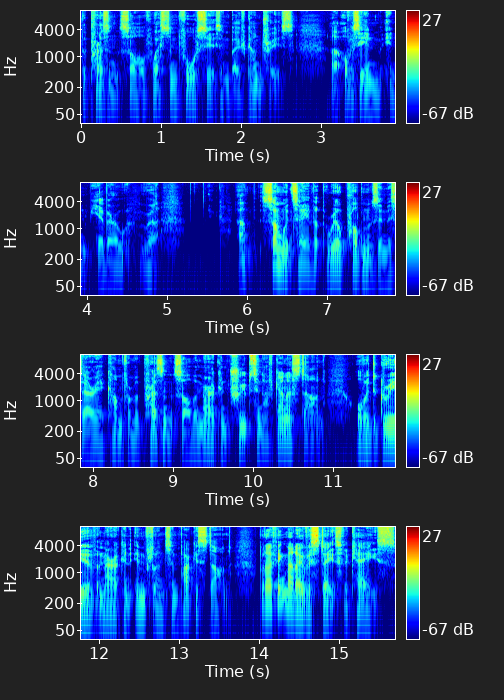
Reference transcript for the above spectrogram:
the presence of Western forces in both countries. Uh, obviously, in in you uh, some would say that the real problems in this area come from the presence of American troops in Afghanistan or the degree of American influence in Pakistan. But I think that overstates the case.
